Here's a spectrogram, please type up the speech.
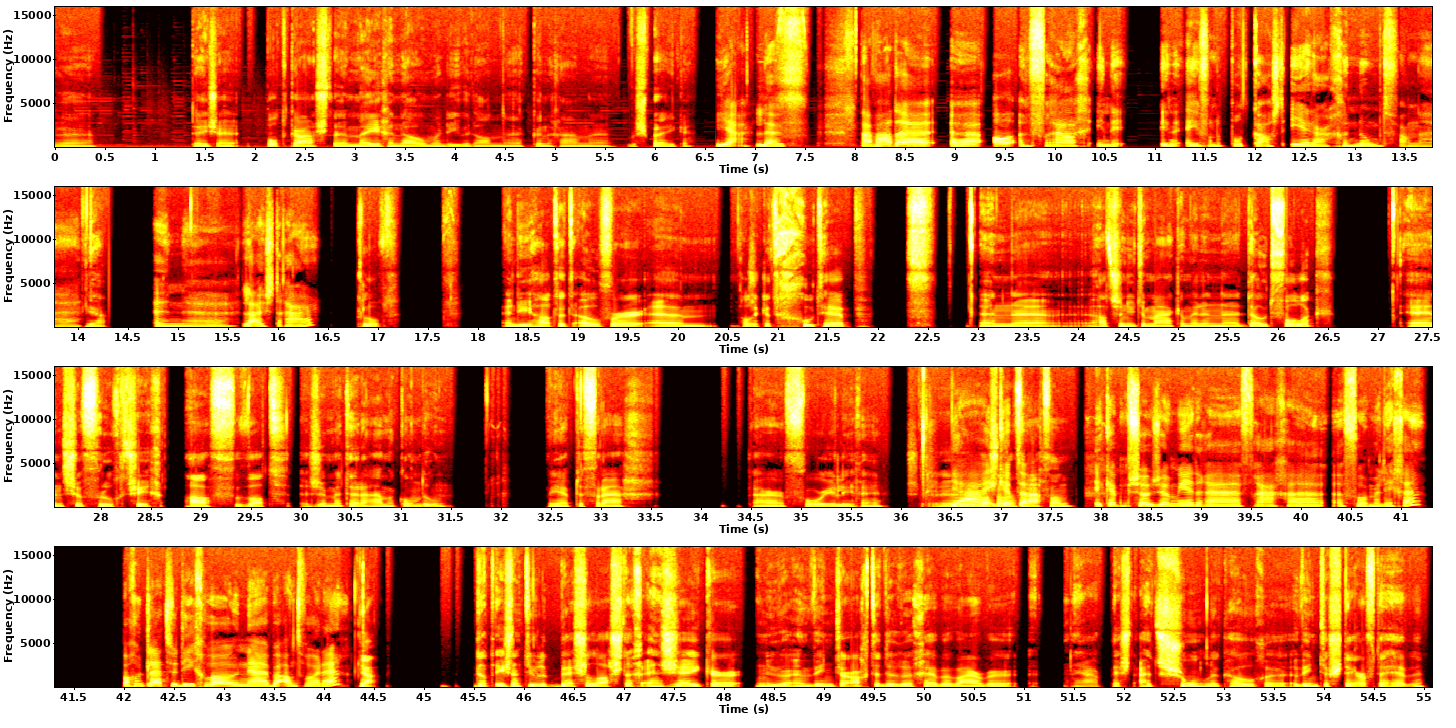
deze podcast meegenomen, die we dan kunnen gaan bespreken. Ja, leuk. Nou, we hadden al een vraag in, de, in een van de podcasts eerder genoemd van ja een uh, luisteraar. Klopt. En die had het over, um, als ik het goed heb, en, uh, had ze nu te maken met een dood volk. En ze vroeg zich af wat ze met de ramen kon doen. Maar je hebt de vraag daar voor je liggen. Uh, ja, was ik heb een vraag van? Ik heb sowieso meerdere vragen voor me liggen. Maar goed, laten we die gewoon beantwoorden. Ja, dat is natuurlijk best lastig. En zeker nu we een winter achter de rug hebben waar we ja, best uitzonderlijk hoge wintersterfte hebben.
